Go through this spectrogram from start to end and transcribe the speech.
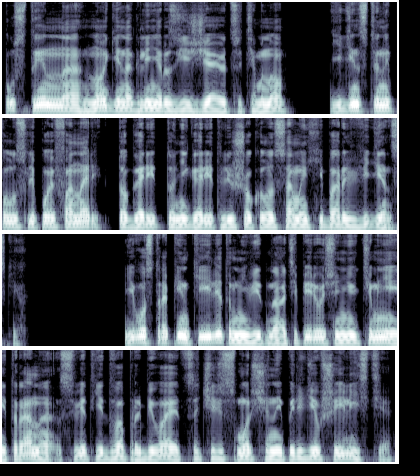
Пустынно, ноги на глине разъезжаются, темно. Единственный полуслепой фонарь то горит, то не горит лишь около самой хибары в Веденских. Его стропинки и летом не видно, а теперь осенью темнеет рано, свет едва пробивается через сморщенные поредевшие листья.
